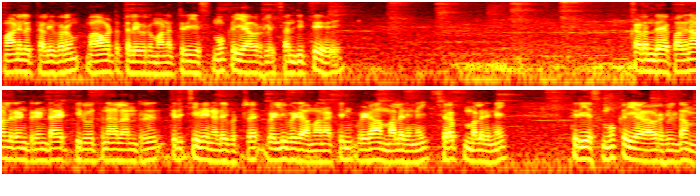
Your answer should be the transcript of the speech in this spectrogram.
மாநில தலைவரும் மாவட்ட தலைவருமான திரு. எஸ். மூக்கையா அவர்களை சந்தித்து கடந்த பதினாலு ரெண்டு ரெண்டாயிரத்தி இருபத்தி நாலு அன்று திருச்சியிலே நடைபெற்ற வெள்ளி விழா மாநாட்டின் விழா மலரினை சிறப்பு மலரினை திரு. எஸ். மூக்கையா அவர்களிடம்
